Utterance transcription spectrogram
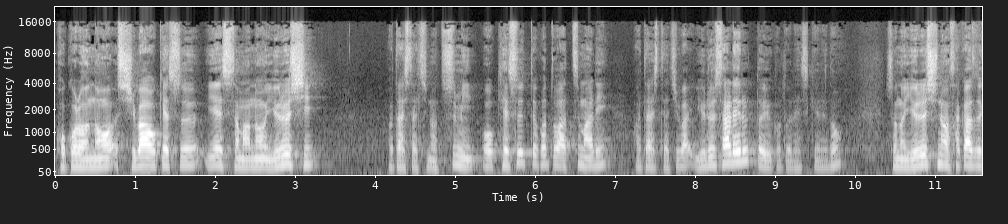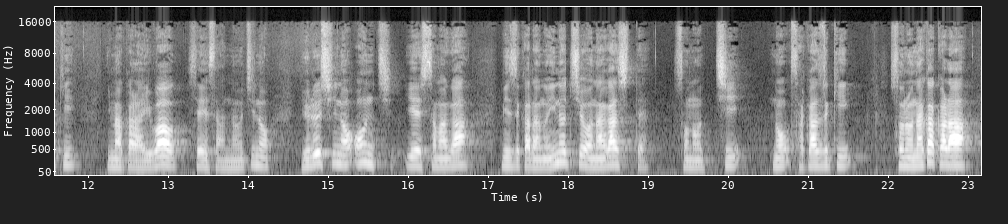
心のしわを消すイエス様の許し私たちの罪を消すということはつまり私たちは許されるということですけれどその許しの杯今から祝う聖餐のうちの許しの恩地イエス様が自らの命を流してその血の杯その中から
